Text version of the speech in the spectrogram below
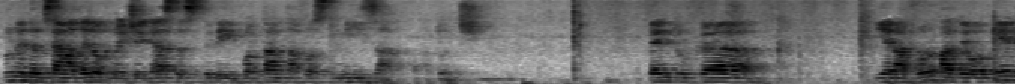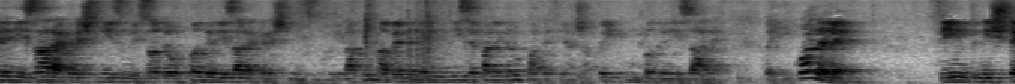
Nu ne dăm seama deloc noi cei de astăzi cât de important a fost miza atunci. Pentru că era vorba de o elenizare a creștinismului sau de o păgânizare a creștinismului. La prima vedere, mi se pare că nu poate fi așa. Păi, cum păgânizare? Păi, icoanele, fiind niște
